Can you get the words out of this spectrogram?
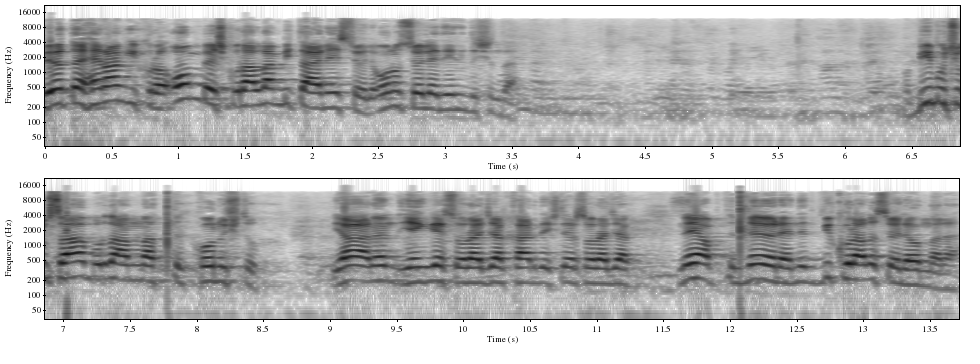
Veyahut da herhangi kural. 15 kuraldan bir taneyi söyle. Onun söylediğini dışında. Bir buçuk saat burada anlattık, konuştuk. Yarın yenge soracak, kardeşler soracak. Ne yaptın, ne öğrendin? Bir kuralı söyle onlara.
